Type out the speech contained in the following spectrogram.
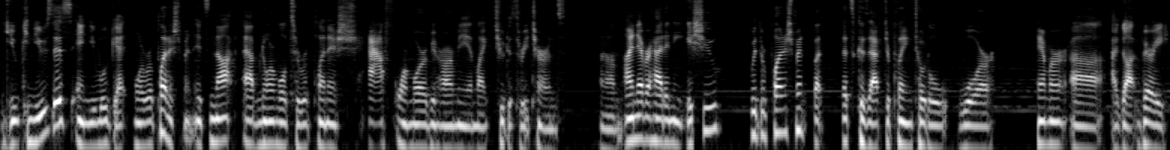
You can use this and you will get more replenishment. It's not abnormal to replenish half or more of your army in like two to three turns. Um, I never had any issue with replenishment, but that's because after playing Total War Hammer, uh, I got very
